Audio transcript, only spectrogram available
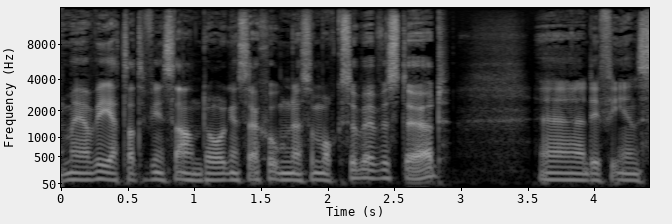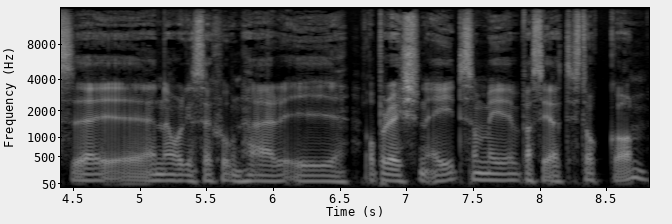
Men jag vet att det finns andra organisationer som också behöver stöd. Eh, det finns eh, en organisation här i Operation Aid som är baserat i Stockholm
